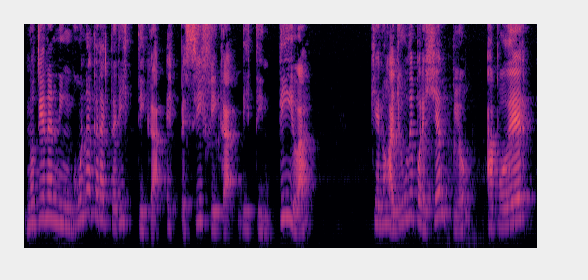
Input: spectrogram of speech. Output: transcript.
No tienen ninguna característica específica, distintiva, que nos ayude, por ejemplo, a poder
